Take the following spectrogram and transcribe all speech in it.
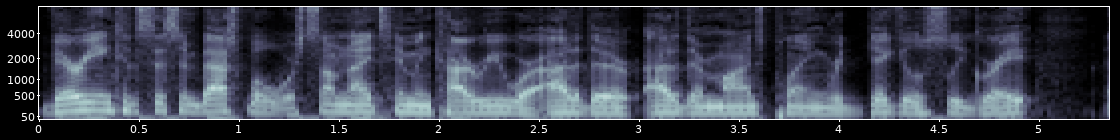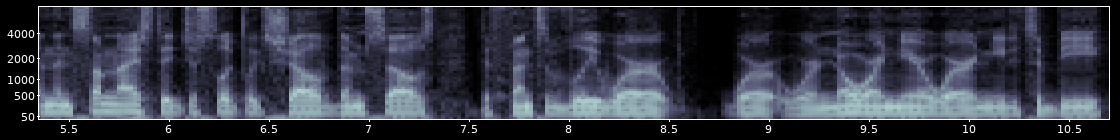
very inconsistent basketball. Where some nights him and Kyrie were out of their out of their minds, playing ridiculously great, and then some nights they just looked like shell of themselves defensively. Were were were nowhere near where it needed to be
